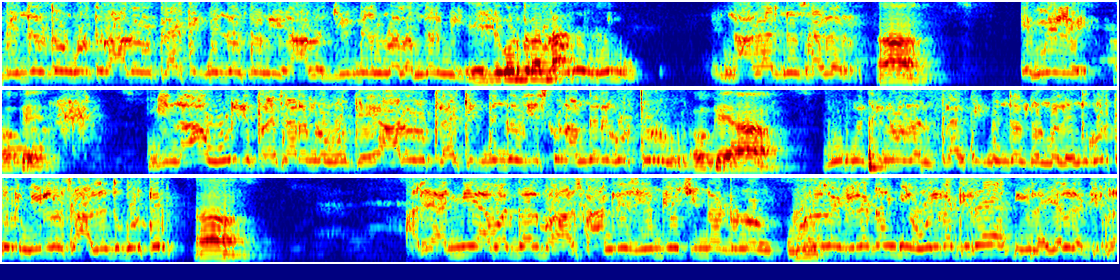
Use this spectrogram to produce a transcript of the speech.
బిందెలతో కొడుతున్నారు. ఆడవాళ్ళు ప్లాస్టిక్ బిందెలతో వాళ్ళ జీప్ మీద ఉన్న వాళ్ళందరినీ. ఎందుకు కొడుతురు అట్లా? నాగార్జున సాగర్. ఆ, ఎమ్మెల్యే. ఓకే. నిన్న ఊరికి ప్రచారంలో పోతే ఆడవాళ్ళు ప్లాస్టిక్ బిందెలు తీసుకొని అందరిని కొడుతుర్రు. ఓకే ఊరు పెట్టిన వాళ్ళని ప్లాస్టిక్ బిందెలతో మళ్ళీ ఎందుకు కొడుతారు నీళ్ళు వచ్చి వాళ్ళు ఎందుకు కొడతారు? అరే అన్ని అబద్ధాలు బాస్ కాంగ్రెస్ ఏం చేసింది అంటున్నావు ఊళ్ళలో నిలటానికి ఎవరు కట్టిరా వీళ్ళు అయ్యాలు కట్టిరా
